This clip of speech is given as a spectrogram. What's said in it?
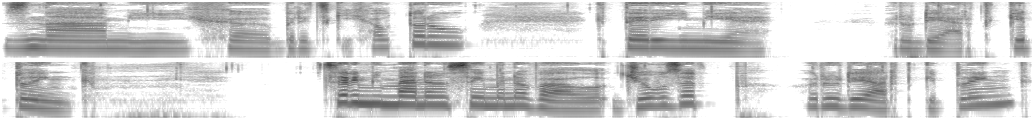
známých eh, britských autorů, kterým je Rudyard Kipling. Celým jménem se jmenoval Joseph Rudyard Kipling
